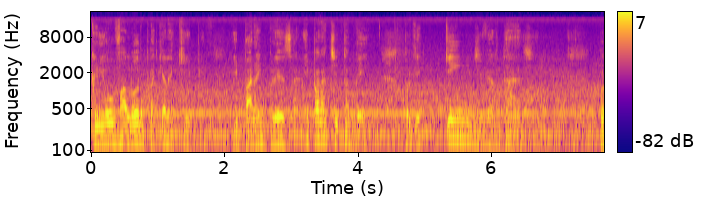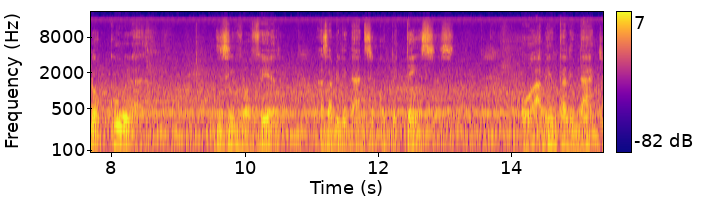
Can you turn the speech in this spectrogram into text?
criou valor para aquela equipe e para a empresa e para ti também. Porque quem de verdade procura desenvolver as habilidades e competências a mentalidade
